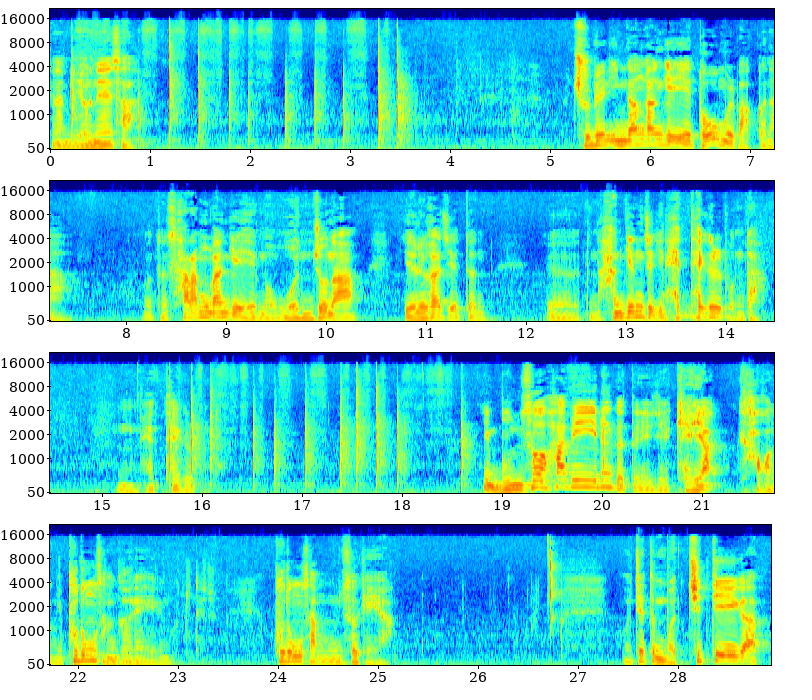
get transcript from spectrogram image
그 연애사, 주변 인간관계에 도움을 받거나 어떤 사람 관계의 뭐 원조나 여러 가지 어떤, 어, 어떤 환경적인 혜택을 본다. 음, 혜택을 본다. 이 문서 합의 이런 것들이 이제 계약하고 부동산 거래 이런 것도 되죠. 부동산 문서 계약. 어쨌든 뭐 GT가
